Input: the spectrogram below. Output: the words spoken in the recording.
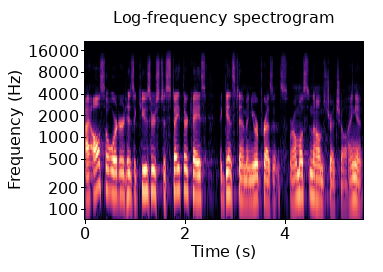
I also ordered his accusers to state their case against him in your presence. We're almost in the home stretch, y'all. Hang in.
